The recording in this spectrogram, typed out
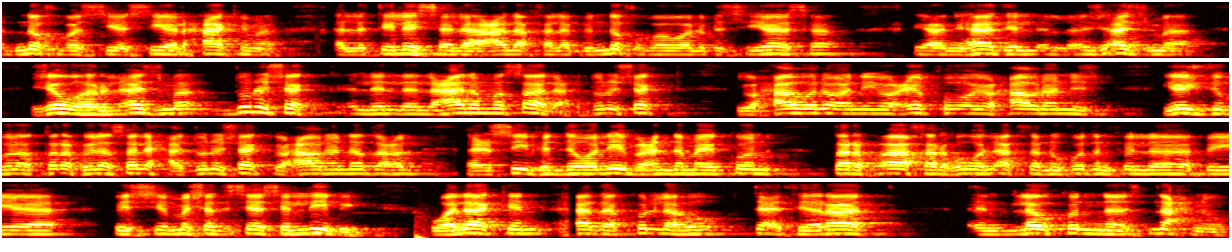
النخبة السياسية الحاكمة التي ليس لها علاقة لا بالنخبة ولا بالسياسة. يعني هذه الأزمة جوهر الأزمة دون شك العالم مصالح دون شك يحاول أن يعيقوا ويحاول أن يجذب الاطراف إلى صالحها دون شك يحاول أن يضع العصي الدولي عندما يكون طرف آخر هو الأكثر نفوذا في في في المشهد السياسي الليبي. ولكن هذا كله تأثيرات لو كنا نحن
